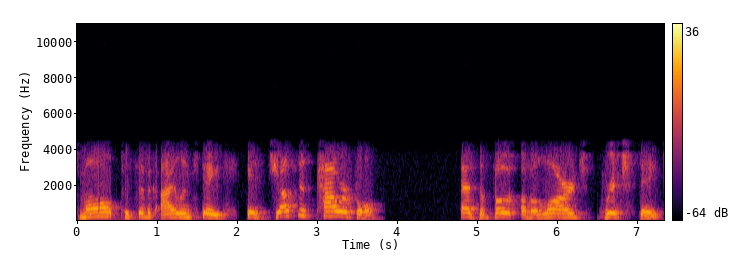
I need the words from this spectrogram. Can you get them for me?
small Pacific Island state is just as powerful as the vote of a large, rich state.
